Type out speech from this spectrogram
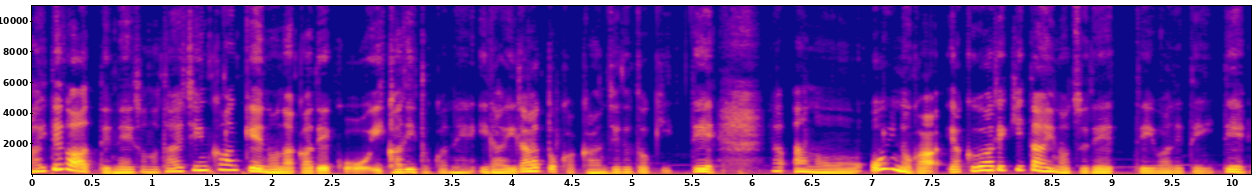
相手があってねその対人関係の中でこう怒りとかねイライラとか感じる時ってあの多いのが役割期待のズレって言われていて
